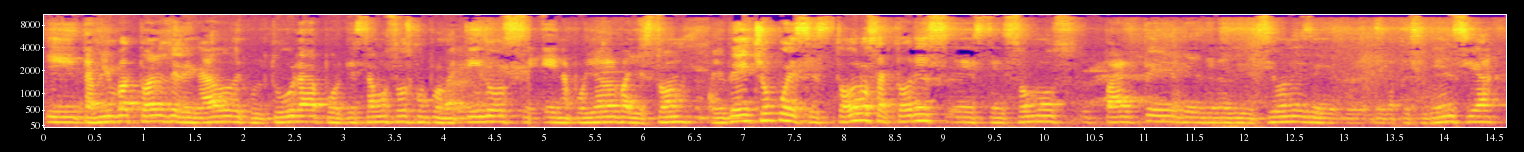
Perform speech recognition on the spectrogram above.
y también va a actuar el delegado de cultura porque estamos todos comprometidos en apoyar al Ballestón. Eh, de hecho pues todos los actores este, somos parte de, las direcciones de la presidencia.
